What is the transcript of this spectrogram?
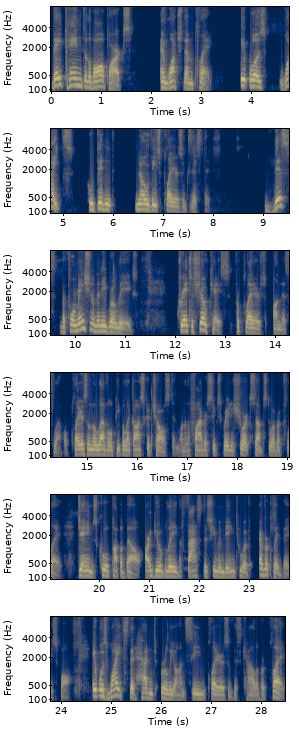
They came to the ballparks and watched them play. It was whites who didn't know these players existed this, the formation of the Negro Leagues, creates a showcase for players on this level. Players on the level, people like Oscar Charleston, one of the five or six greatest shortstops to ever play. James Cool Papa Bell, arguably the fastest human being to have ever played baseball. It was whites that hadn't early on seen players of this caliber play.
